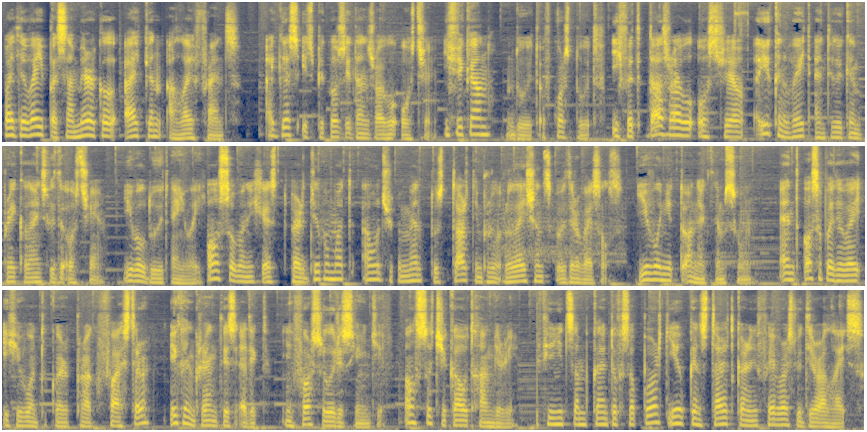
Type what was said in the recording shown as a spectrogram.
By the way, by some miracle I can ally France. I guess it's because it doesn't rival Austria. If you can, do it, of course do it. If it does rival Austria, you can wait until you can break alliance with Austria. You will do it anyway. Also, when it has per diplomat, I would recommend to start improving relations with their vessels. You will need to annex them soon. And also by the way, if you want to acquire Prague faster, you can grant this edict, enforce religious unity. Also check out Hungary. If you need some kind of support, you can start current favors with your allies.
